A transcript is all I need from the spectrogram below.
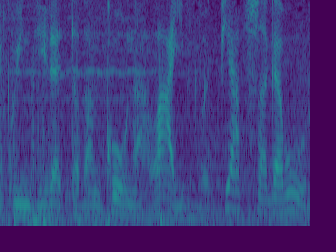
qui in diretta da Ancona, live, Piazza Cavour.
